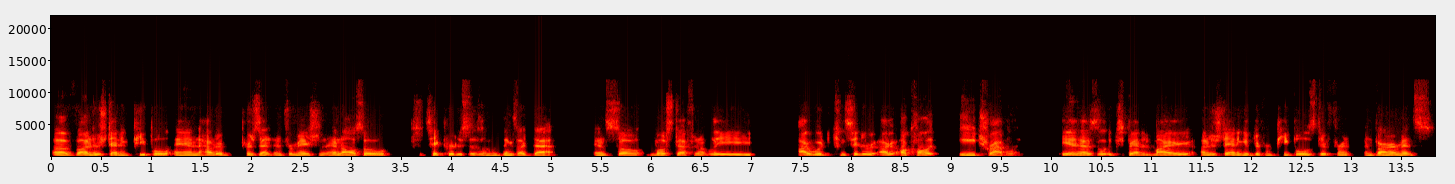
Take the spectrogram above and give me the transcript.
of understanding people and how to present information and also to take criticism and things like that. And so, most definitely, I would consider, I, will call it e traveling. It has expanded my understanding of different peoples, different environments,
